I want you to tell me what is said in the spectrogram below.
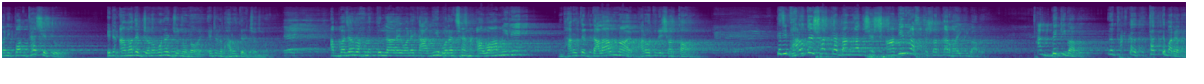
মানে পদ্মা সেতু, এটা আমাদের জনগণের জন্য নয়, এটা ভারতের জন্য। আব্বাজান রহমতুল্লাহ আলাই অনেক আগেই বলেছেন, আওয়ামী লীগ ভারতের দালাল নয় ভারতের সরকার। কাজে ভারতের সরকার বাংলাদেশের স্বাধীন রাষ্ট্র সরকার হয় কীভাবে? থাকবে কীভাবে? থাকতে থাকতে পারে না।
